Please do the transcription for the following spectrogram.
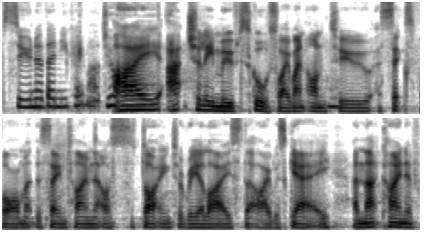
sooner than you came out to your I friends? actually moved school, so I went on to a sixth form at the same time that I was starting to realize that I was gay, and that kind of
